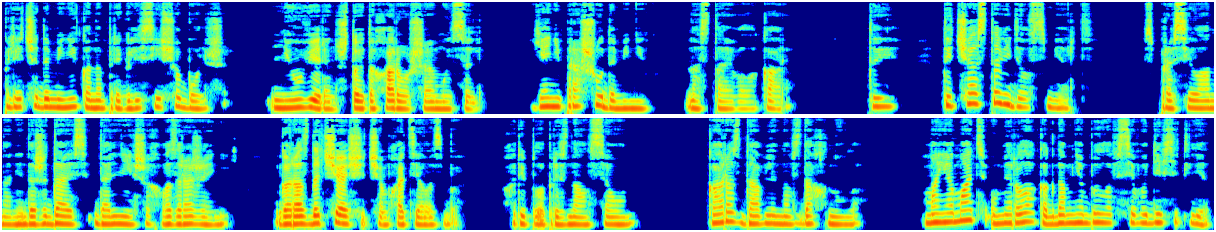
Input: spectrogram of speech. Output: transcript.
Плечи Доминика напряглись еще больше. Не уверен, что это хорошая мысль. Я не прошу, Доминик, настаивала Кара. Ты... ты часто видел смерть? Спросила она, не дожидаясь дальнейших возражений. Гораздо чаще, чем хотелось бы, хрипло признался он. Кара сдавленно вздохнула. Моя мать умерла, когда мне было всего десять лет,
